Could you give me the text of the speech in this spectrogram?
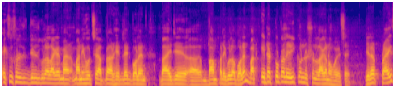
এক্সেসরিজ জিনিসগুলো লাগায় মা- মানে হচ্ছে আপনার হেডলাইট বলেন বা এই যে বাম্পার এগুলো বলেন বাট এটা টোটালি রিকন্ডিশন লাগানো হয়েছে। যেটার প্রাইস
